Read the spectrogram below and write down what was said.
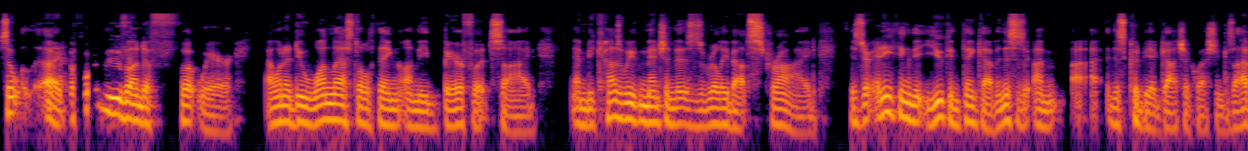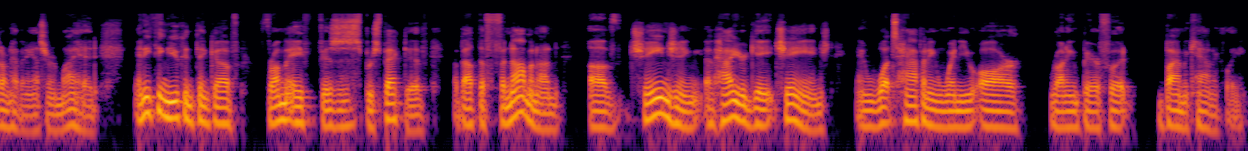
So, all right, before we move on to footwear, I want to do one last little thing on the barefoot side. And because we've mentioned this is really about stride, is there anything that you can think of? And this is, I'm, I, this could be a gotcha question because I don't have an answer in my head. Anything you can think of from a physicist's perspective about the phenomenon of changing, of how your gait changed and what's happening when you are running barefoot biomechanically?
